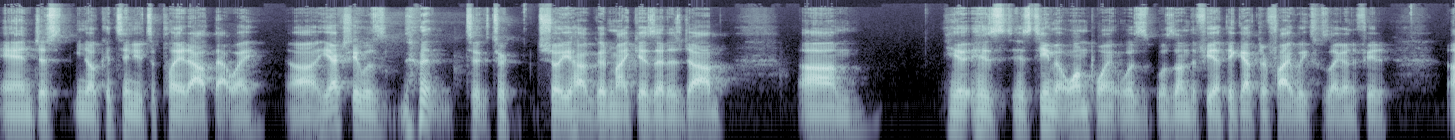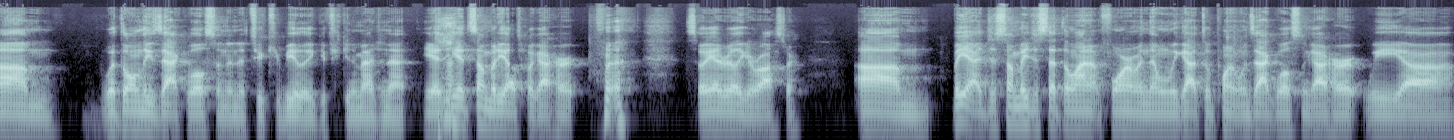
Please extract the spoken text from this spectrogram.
and just you know continued to play it out that way. Uh, he actually was to, to show you how good Mike is at his job. Um, hi- his his team at one point was was undefeated. I think after five weeks was like undefeated, um, with only Zach Wilson in the two QB league. If you can imagine that, he had, he had somebody else but got hurt, so he had a really good roster. Um, but yeah, just somebody just set the lineup for him, and then when we got to a point when Zach Wilson got hurt, we uh,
